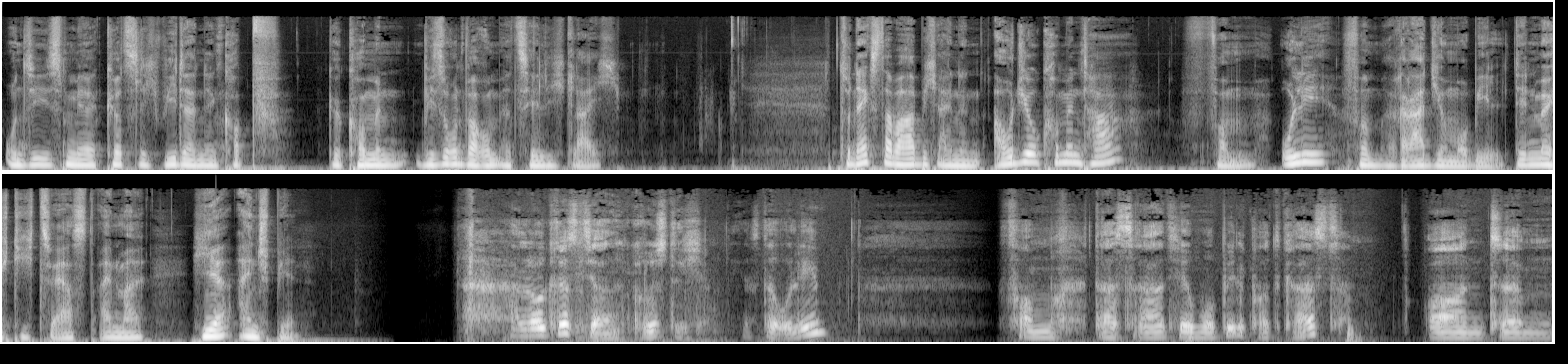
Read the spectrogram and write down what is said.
und sie ist mir kürzlich wieder in den Kopf gekommen. Wieso und warum erzähle ich gleich. Zunächst aber habe ich einen Audiokommentar vom Uli vom Radiomobil. Den möchte ich zuerst einmal hier einspielen. Hallo Christian, grüß dich. Hier ist der Uli vom Das Radio Mobil Podcast. Und ähm,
